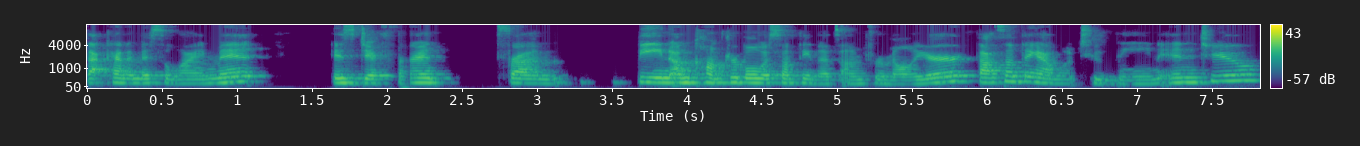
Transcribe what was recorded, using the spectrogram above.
that kind of misalignment is different from being uncomfortable with something that's unfamiliar. That's something I want to lean into.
